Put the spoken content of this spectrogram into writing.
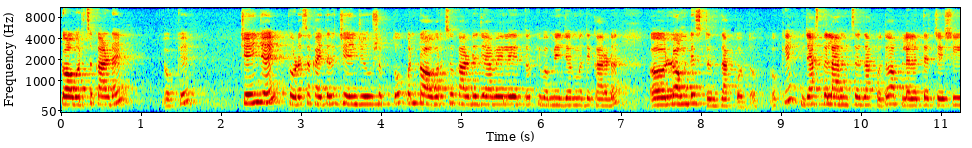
टॉवरचं कार्ड आहे ओके चेंज आहे थोडासा काहीतरी चेंज येऊ शकतो पण टॉवरचं कार्ड ज्या वेळेला येतं किंवा मेजरमध्ये कार्ड लॉंग डिस्टन्स दाखवतो ओके जास्त लांबचं दाखवतो आपल्याला त्याच्याशी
